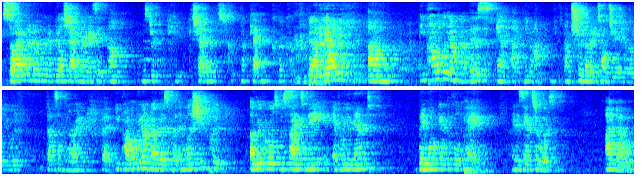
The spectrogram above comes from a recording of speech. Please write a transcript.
So I went over to Bill Shatner and I said, um, Mr. Shatner, Captain, Bill, um, you probably don't know this, and I, you know, I'm, I'm sure nobody told you, or you would have done something already, but you probably don't know this, but unless you put other girls besides me in every event, they won't get the full pay. And his answer was, I know,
